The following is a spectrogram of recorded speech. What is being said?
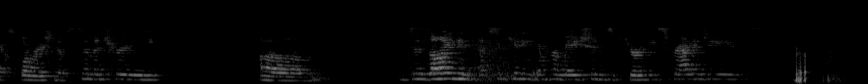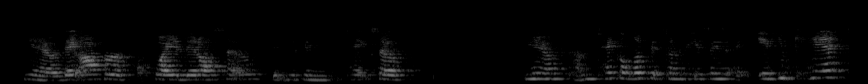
exploration of symmetry, um, design and executing information security strategies. You know, they offer quite a bit also that you can take. So, you know, come take a look at some of these things. If you can't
